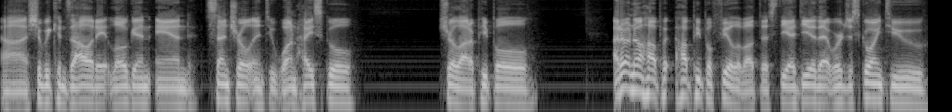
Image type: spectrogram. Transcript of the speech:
Uh, should we consolidate Logan and Central into one high school? I'm sure a lot of people, I don't know how, how people feel about this. The idea that we're just going to,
